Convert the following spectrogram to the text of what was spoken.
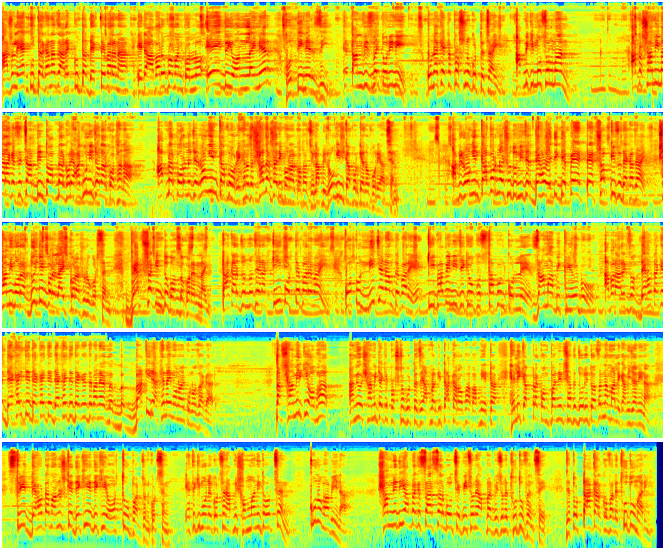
আসলে এক কুত্তার খানা যে আরেক কুত্তা দেখতে পারে না, এটা আবারও প্রমাণ করল এই দুই অনলাইনের হতিনের জি। তানভিজ ভাই তনিনি ওনাকে একটা প্রশ্ন করতে চাই। আপনি কি মুসলমান? আপনার স্বামী মারা গেছে, চার দিন তো আপনার ঘরে আগুনই জ্বলার কথা না। আপনার পরনে যে রঙিন কাপড়, এখানে তো সাদা শাড়ি পরার কথা ছিল। আপনি রঙিন কাপড় কেন পরে আছেন? আপনি রঙিন কাপড় নয়, শুধু নিজের দেহ এদিক দিয়ে পেট, টেট, সবকিছু দেখা যায়। স্বামী মরার দুই দিন পরে লাইভ করা শুরু করছেন। ব্যবসা কিন্তু বন্ধ করেন নাই। টাকার জন্য যে এরা কি করতে পারে ভাই? কত নিচে নামতে পারে? কীভাবে নিজেকে উপস্থাপন করলে জামা বিক্রি হইব? আবার আরেকজন, দেহটাকে দেখাইতে দেখাইতে দেখাইতে দেখাইতে মানে বাকি রাখে নাই মনে হয় কোনো জায়গার। তার স্বামীর কি অভাব? আমি ওই স্বামীটাকে প্রশ্ন করতে চাই, আপনার কি টাকার অভাব? আপনি একটা হেলিকপ্টার কোম্পানির সাথে জড়িত আছেন না, মালিক? আমি জানি না। স্ত্রীর দেহটা মানুষকে দেখিয়ে দেখিয়ে অর্থ উপার্জন করছেন। এতে কি মনে করছেন আপনি সম্মানিত হচ্ছেন? কোনোভাবেই না। সামনে দিয়ে আপনাকে সার স্যার বলছে, পিছনে আপনার পিছনে থুতু ফেলছে, যে তোর টাকার কপালে থুতু মারি।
